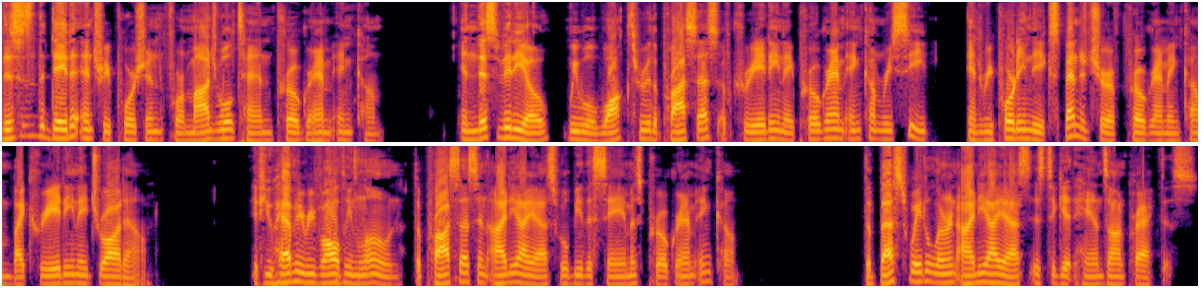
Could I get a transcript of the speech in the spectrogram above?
This is the data entry portion for Module 10 Program Income. In this video, we will walk through the process of creating a program income receipt and reporting the expenditure of program income by creating a drawdown. If you have a revolving loan, the process in IDIS will be the same as program income. The best way to learn IDIS is to get hands-on practice.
